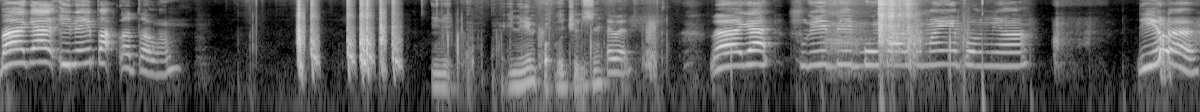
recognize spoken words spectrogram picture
Ben gel ineği patlatalım. İne ineği mi patlatacaksın? Evet. Ve gel şuraya bir bombardıman yapalım ya. Değil mi?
